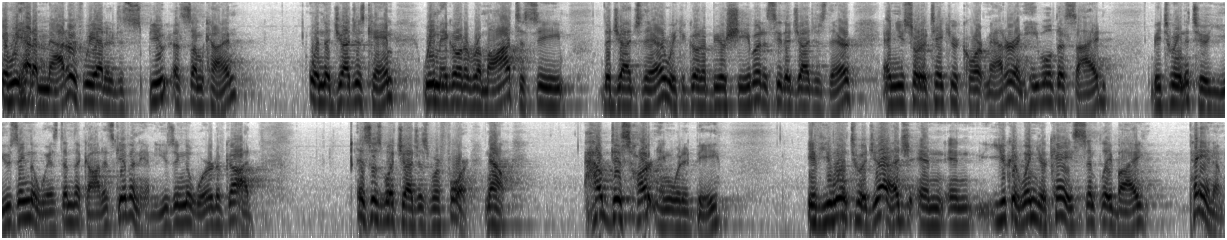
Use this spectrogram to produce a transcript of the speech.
If we had a matter, if we had a dispute of some kind, when the judges came, we may go to Ramah to see the judge there. We could go to Beersheba to see the judges there. And you sort of take your court matter, and he will decide between the two using the wisdom that God has given him, using the word of God. This is what judges were for. Now, how disheartening would it be if you went to a judge and, and you could win your case simply by paying him?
